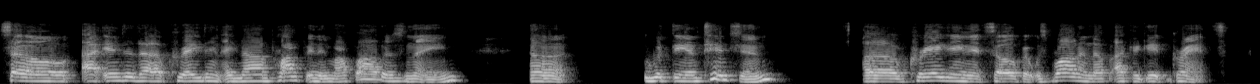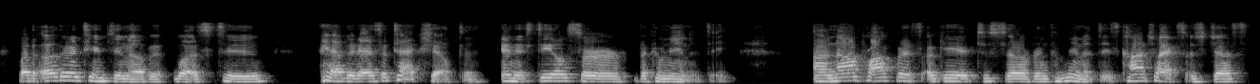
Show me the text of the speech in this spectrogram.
So I ended up creating a nonprofit in my father's name uh, with the intention of creating it so if it was broad enough, I could get grants. But the other intention of it was to have it as a tax shelter, and it still served the community. Uh, nonprofits are geared to serving communities. Contracts is just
